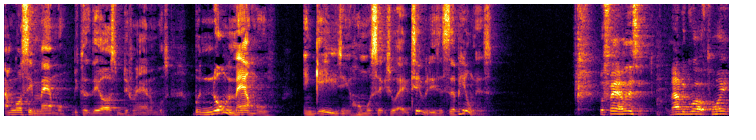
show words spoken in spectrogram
I'm gonna say mammal because there are some different animals, but no mammal engage in homosexual activities except humans. But fam, listen, not to go off point.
